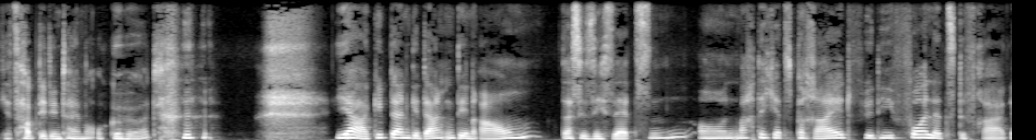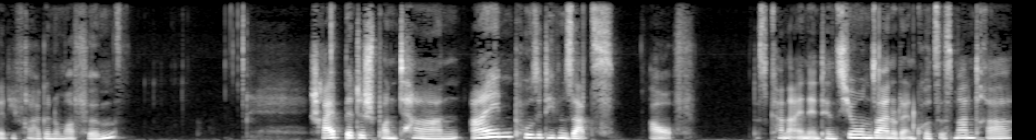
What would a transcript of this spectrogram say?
Jetzt habt ihr den Timer auch gehört. ja, gib deinen Gedanken den Raum, dass sie sich setzen und mach dich jetzt bereit für die vorletzte Frage, die Frage Nummer 5. Schreib bitte spontan einen positiven Satz auf. Das kann eine Intention sein oder ein kurzes Mantra,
